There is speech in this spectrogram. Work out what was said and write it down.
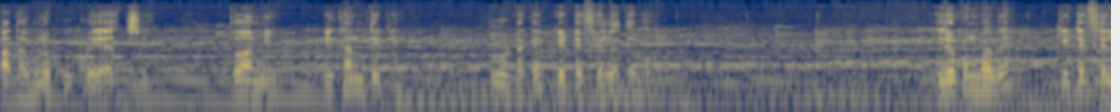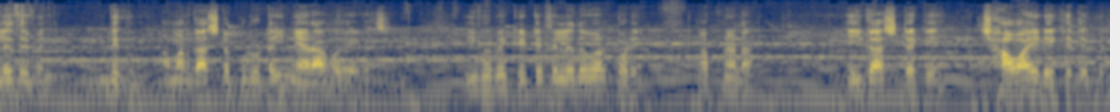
পাতাগুলো কুকড়ে যাচ্ছে। তো আমি এখান থেকে পুরোটাকে কেটে ফেলে দেব। এরকমভাবে কেটে ফেলে দেবেন। দেখুন, আমার গাছটা পুরোটাই ন্যাড়া হয়ে গেছে। এইভাবে কেটে ফেলে দেওয়ার পরে আপনারা এই গাছটাকে ছাওয়ায় রেখে দেবেন।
